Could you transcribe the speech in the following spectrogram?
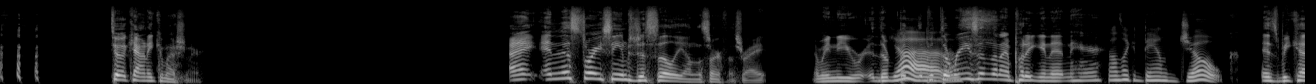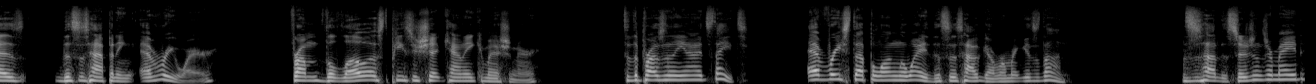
to a county commissioner. I and this story seems just silly on the surface, right? I mean, you the but, but the reason that I'm putting it in here Sounds like a damn joke. is because this is happening everywhere from the lowest piece of shit county commissioner to the president of the United States. Every step along the way, this is how government gets done. This is how decisions are made,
